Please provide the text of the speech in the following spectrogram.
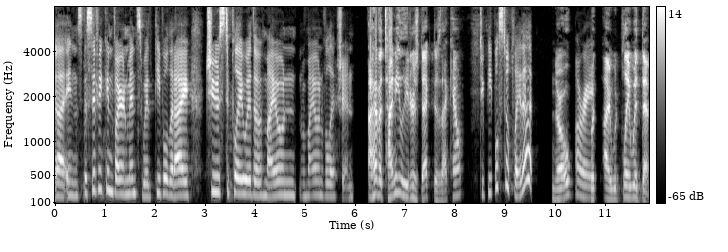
uh, in specific environments with people that I choose to play with of my own of my own volition. I have a tiny leaders deck. Does that count? Do people still play that? No. All right, But I would play with them.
